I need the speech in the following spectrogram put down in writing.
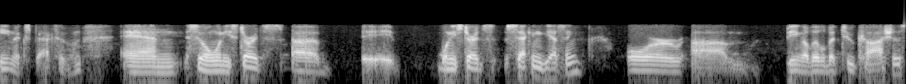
team expects of him. And so when he starts uh, when he starts second guessing or um, being a little bit too cautious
